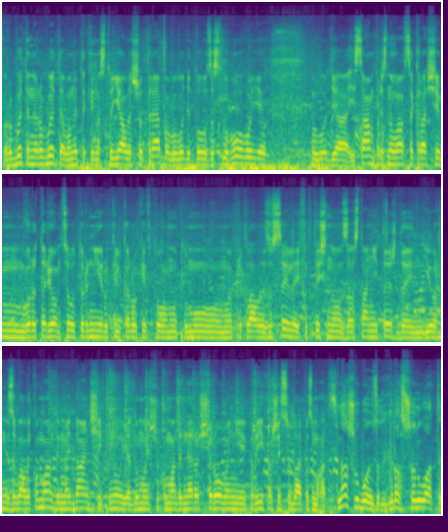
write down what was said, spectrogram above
робити, не робити, вони таки настояли, що треба. Володя того заслуговує. Володя і сам признавався кращим воротарем цього турніру кілька років тому. Тому ми приклали зусилля і фактично за останній тиждень і організували команди, майданчик. Ну я думаю, що команди не розчаровані, приїхавши сюди позмагатися. Наш обов'язок якраз шанувати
